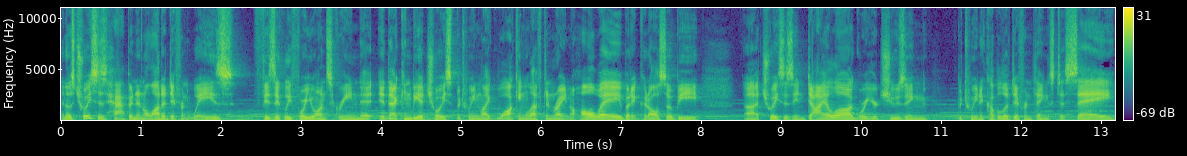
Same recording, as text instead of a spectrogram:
And those choices happen in a lot of different ways physically for you on screen. That that can be a choice between like walking left and right in a hallway, but it could also be uh, choices in dialogue where you're choosing between a couple of different things to say,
